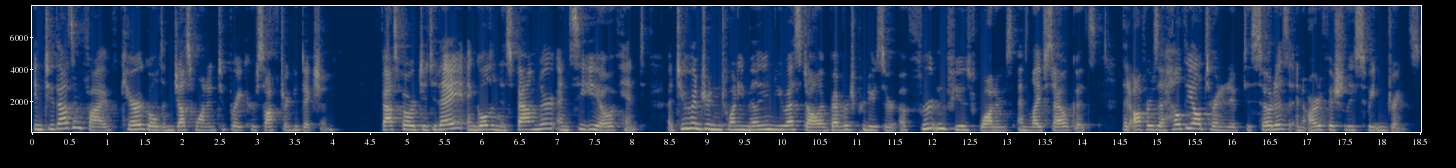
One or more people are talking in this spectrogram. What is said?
In 2005, Kara Goldin just wanted to break her soft drink addiction. Fast forward to today, and Goldin is founder and CEO of Hint, a 220 million US dollar beverage producer of fruit infused waters and lifestyle goods that offers a healthy alternative to sodas and artificially sweetened drinks.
